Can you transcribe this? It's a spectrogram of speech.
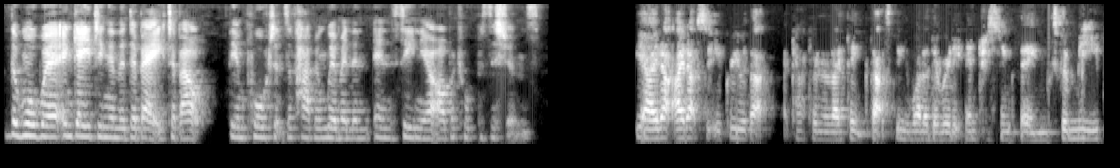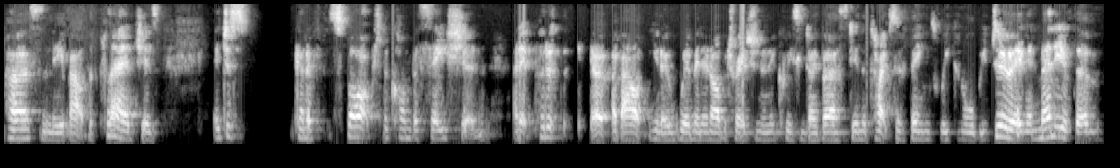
the more we're engaging in the debate about the importance of having women in, in senior arbitral positions. Yeah, I'd, I'd, absolutely agree with that, Catherine. And I think that's been one of the really interesting things for me personally about the pledge is it just kind of sparked the conversation and it put it uh, about you know women in arbitration and increasing diversity and the types of things we can all be doing. And many of them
